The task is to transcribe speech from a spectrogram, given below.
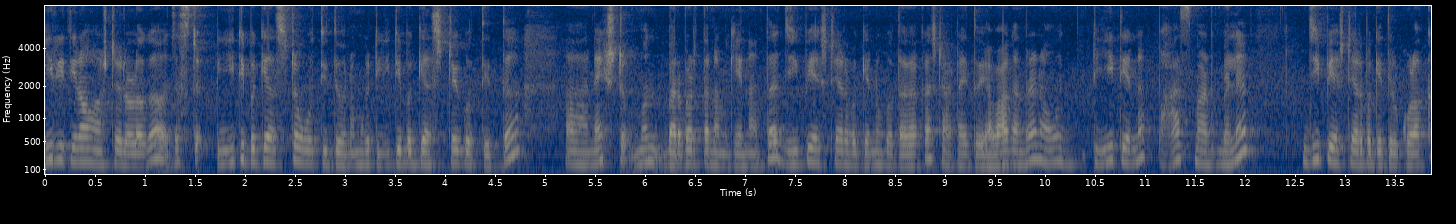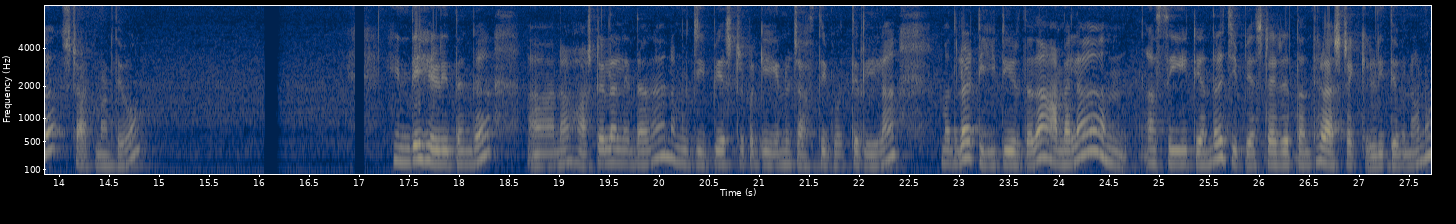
ಈ ರೀತಿ ನಾವು ಹಾಸ್ಟೆಲ್ ಒಳಗೆ ಜಸ್ಟ್ ಟಿ ಇ ಟಿ ಬಗ್ಗೆ ಅಷ್ಟೇ ಓದ್ತಿದ್ದೆವು. ನಮ್ಗೆ ಟಿ ಇ ಟಿ ಬಗ್ಗೆ ಅಷ್ಟೇ ಗೊತ್ತಿತ್ತು. ನೆಕ್ಸ್ಟ್ ಮುಂದೆ ಬರ್ಬರ್ತಾ ನಮ್ಗೆ ಏನಂತ G P S T R ಬಗ್ಗೆನೂ ಗೊತ್ತಾಗಕ್ಕೆ ಸ್ಟಾರ್ಟ್ ಆಯಿತು. ಯಾವಾಗಂದ್ರೆ ನಾವು ಟಿ ಇ ಟಿಯನ್ನು ಪಾಸ್ ಮಾಡಿದ್ಮೇಲೆ G P S T R ಬಗ್ಗೆ ತಿಳ್ಕೊಳಕ್ಕೆ ಸ್ಟಾರ್ಟ್ ಮಾಡಿದೆವು. ಹಿಂದೆ ಹೇಳಿದ್ದಂಗೆ ನಾವು ಹಾಸ್ಟೆಲಲ್ಲಿದ್ದಾಗ ನಮ್ಗೆ ಜಿ ಪಿ ಎಸ್ ಟಿ ಬಗ್ಗೆ ಏನು ಜಾಸ್ತಿ ಗೊತ್ತಿರಲಿಲ್ಲ. ಮೊದಲು ಟಿ ಇ ಟಿ ಇರ್ತದೆ, ಆಮೇಲೆ ಸಿ ಇ ಟಿ ಅಂದರೆ ಜಿ ಪಿ ಎಸ್ ಇರುತ್ತೆ ಅಂಥೇಳಿ ಅಷ್ಟೇ ಕೇಳಿದ್ದೆವು ನಾನು.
